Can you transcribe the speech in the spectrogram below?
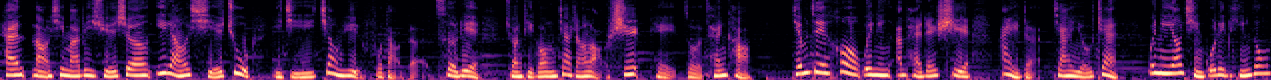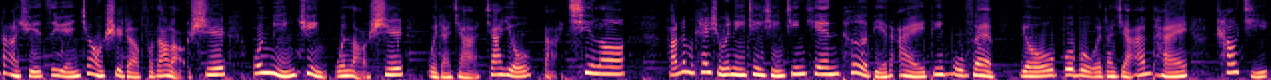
谈脑性麻痹学生医疗协助以及教育辅导的策略，希望提供家长老师可以做参考。节目最后为您安排的是《爱的加油站》，为您邀请国立屏东大学资源教室的辅导老师温明俊温老师为大家加油打气喽。好，那么开始为您进行今天特别的爱第一部分，由波波为大家安排超级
